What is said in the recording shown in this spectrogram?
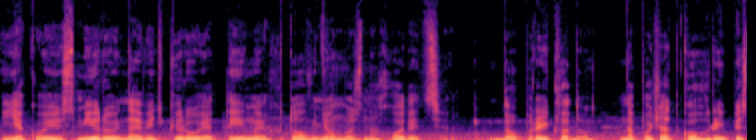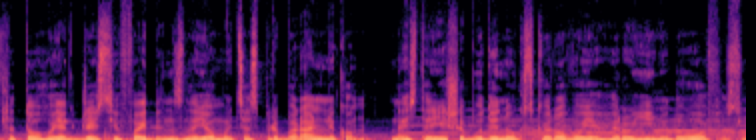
і якоюсь мірою навіть керує тими, хто в ньому знаходиться. До прикладу, на початку гри, після того як Джесі Фейден знайомиться з прибиральником, найстаріший будинок скеровує героїню до офісу.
